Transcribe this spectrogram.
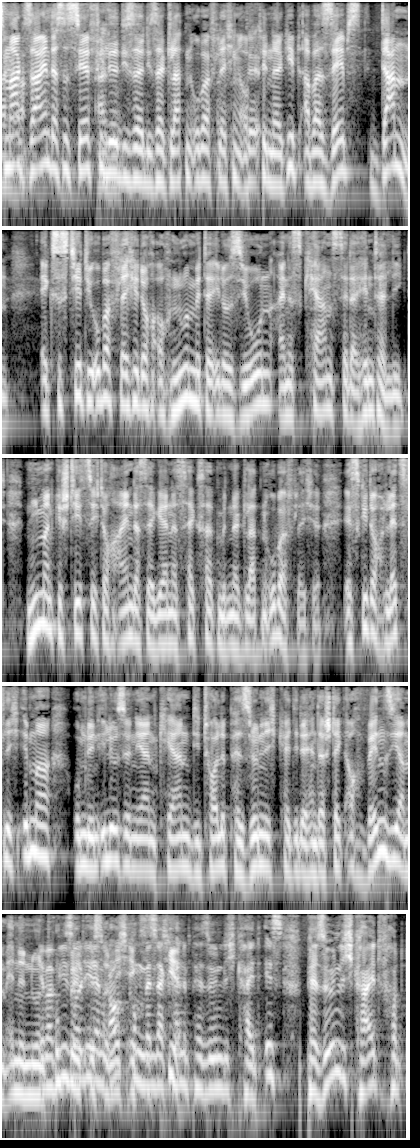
es mag sein, dass es sehr viele Also, dieser, dieser glatten Oberflächen auf Tinder gibt, aber selbst dann existiert die Oberfläche doch auch nur mit der Illusion eines Kerns, der dahinter liegt. Niemand gesteht sich doch ein, dass er gerne Sex hat mit einer glatten Oberfläche. Es geht doch letztlich immer um den illusionären Kern, die tolle Persönlichkeit, die dahinter steckt, auch wenn sie am Ende nur ein Ja, aber wie soll Guckbild die ist und nicht rauskommen, wenn da keine Persönlichkeit ist? Persönlichkeit von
